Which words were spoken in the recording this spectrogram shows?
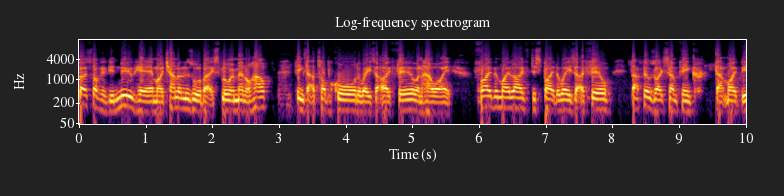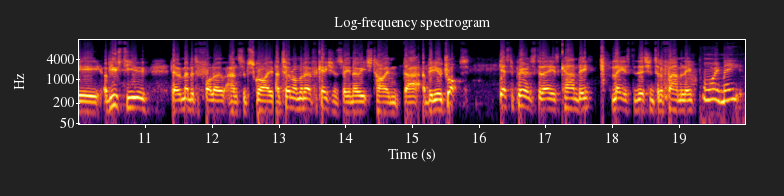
First off, if you're new here, my channel is all about exploring mental health, things that are topical, the ways that I feel, and how I thrive in my life despite the ways that I feel. That feels like something that might be of use to you. Then remember to follow and subscribe and turn on the notifications so you know each time that a video drops. Guest appearance today is Candy, latest addition to the family. Alright, mate.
